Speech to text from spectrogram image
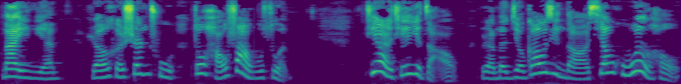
那一年，人和牲畜都毫发无损。第二天一早，人们就高兴地相互问候，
